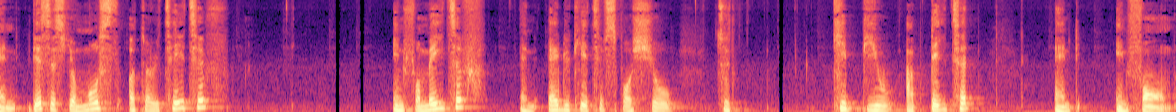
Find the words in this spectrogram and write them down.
And this is your most authoritative, informative, and educative sports show to keep you updated and informed.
